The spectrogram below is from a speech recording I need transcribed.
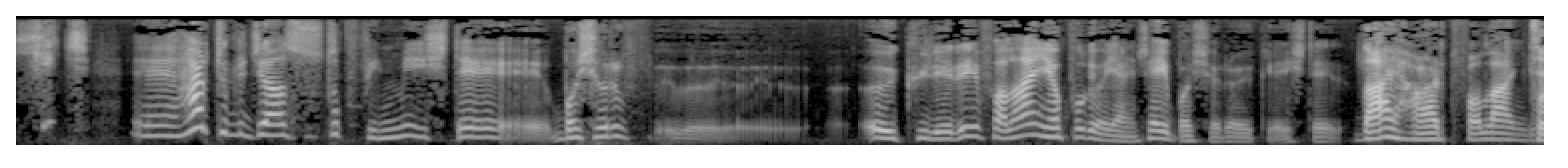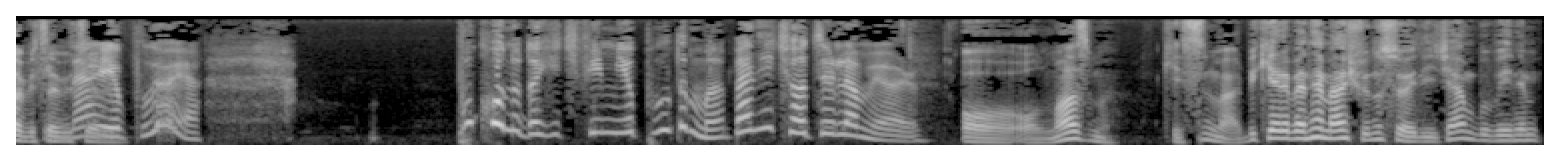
Hiç e, her türlü casusluk filmi işte e, başarı e, öyküleri falan yapılıyor. Yani şey başarı öyküleri işte Die Hard falan gibi Tabii, tabii, filmler tabii. yapılıyor ya. Konuda hiç film yapıldı mı? Ben hiç hatırlamıyorum. O olmaz mı? Kesin var. Bir kere ben hemen şunu söyleyeceğim. Bu benim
